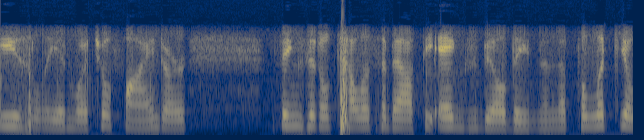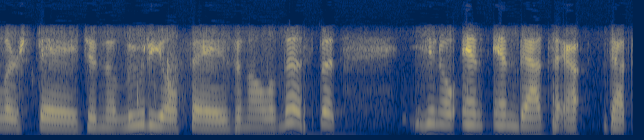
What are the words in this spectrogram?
easily, and what you'll find are things that'll tell us about the eggs building and the follicular stage and the luteal phase and all of this. But you know, and and that's that's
